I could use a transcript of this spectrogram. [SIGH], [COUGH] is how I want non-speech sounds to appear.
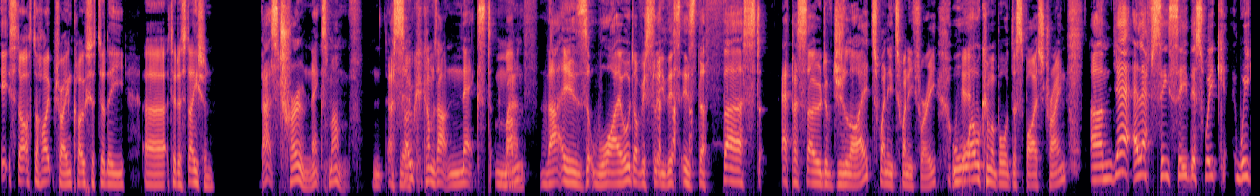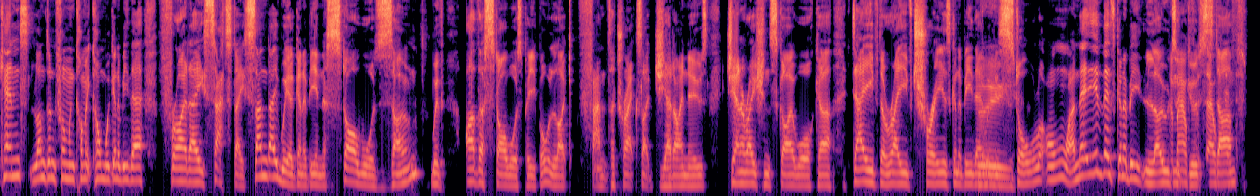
it starts to hype train closer to the uh, to the station. That's true. Next month. Ahsoka comes out next month. That is wild. Obviously, [LAUGHS] this is the first episode of July 2023. Welcome aboard the Spice Train. Um, yeah, LFCC this week, weekend, London Film and Comic Con. We're going to be there Friday, Saturday, Sunday. We are going to be in the Star Wars zone with other Star Wars people like Fantha Tracks, like Jedi News, Generation Skywalker, Dave the Rave Tree is going to be there with his stall. Oh, and there- there's going to be loads of good South stuff.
